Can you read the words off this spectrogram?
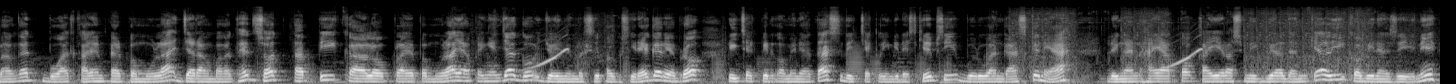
banget buat kalian player pemula, jarang banget headshot, tapi kalau player pemula yang pengen jago, join membership Agus Siregar ya bro, dicek pin komen di atas, dicek link di deskripsi, buruan gasken ya. Dengan Hayato, Kairos, Miguel, dan Kelly, kombinasi ini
